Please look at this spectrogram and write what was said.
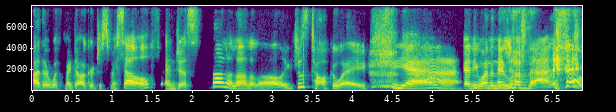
either with my dog or just myself, and just la la la la la, like just talk away. yeah. Anyone in the I love that. like, "Oh,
